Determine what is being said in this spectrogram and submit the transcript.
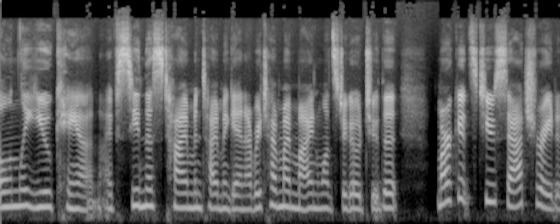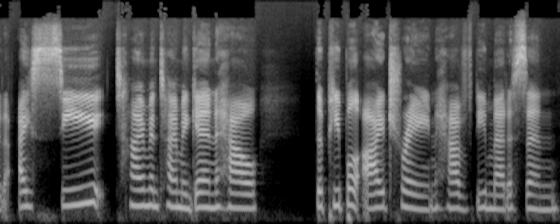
Only you can. I've seen this time and time again. Every time my mind wants to go to the market's too saturated, I see time and time again how the people I train have the medicine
